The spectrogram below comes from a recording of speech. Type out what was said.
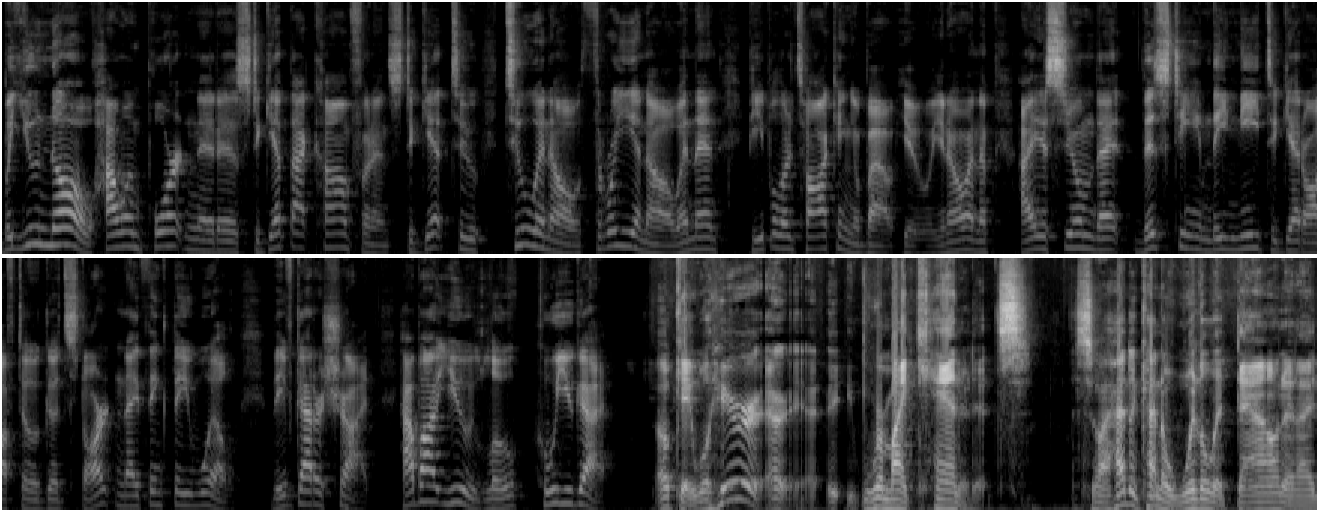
But you know how important it is to get that confidence, to get to 2 and 0, 3 and 0, and then people are talking about you, you know? And I assume that this team, they need to get off to a good start, and I think they will. They've got a shot. How about you, Lou? Who you got? Okay, well, here are, uh, were my candidates. So I had to kind of whittle it down, and I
